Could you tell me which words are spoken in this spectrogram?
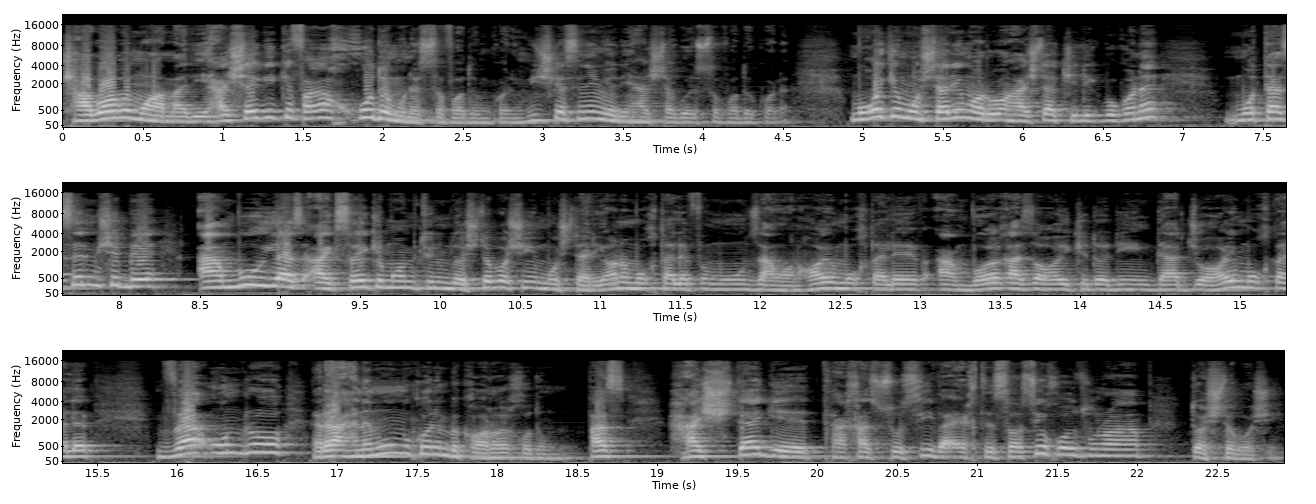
کباب محمدی هشتگی که فقط خودمون استفاده می‌کنیم. هیچ کسی نمیاد این هشتگ رو استفاده کنه. موقعی که مشتری ما رو هشتگ کلیک بکنه متصل میشه به انبوهی از عکسایی که ما می‌تونیم داشته باشیم مشتریان مختلفمون زمانهای مختلف انواع غذاهایی که دادیم در جاهای مختلف و اون رو رهنمون می‌کنیم به کارهای خودمون. پس هشتگ تخصصی و اختصاصی خودتون رو هم داشته باشیم.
